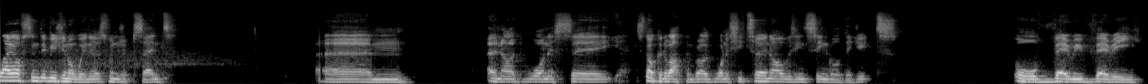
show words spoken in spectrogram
playoffs and divisional winners, hundred percent. Um, and I'd want to see it's not going to happen, but I'd want to see turnovers in single digits, or very very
